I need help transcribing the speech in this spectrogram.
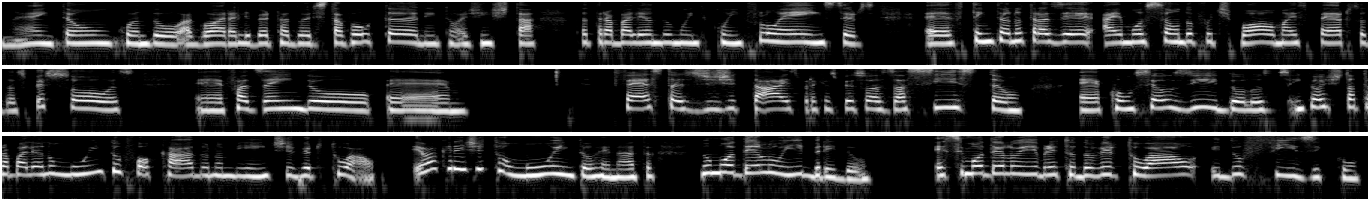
Né? Então, quando agora a Libertadores está voltando, então a gente está tá trabalhando muito com influencers, é, tentando trazer a emoção do futebol mais perto das pessoas, é, fazendo é, festas digitais para que as pessoas assistam é, com seus ídolos. Então, a gente está trabalhando muito focado no ambiente virtual. Eu acredito muito, Renato, no modelo híbrido. Esse modelo híbrido do virtual e do físico.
